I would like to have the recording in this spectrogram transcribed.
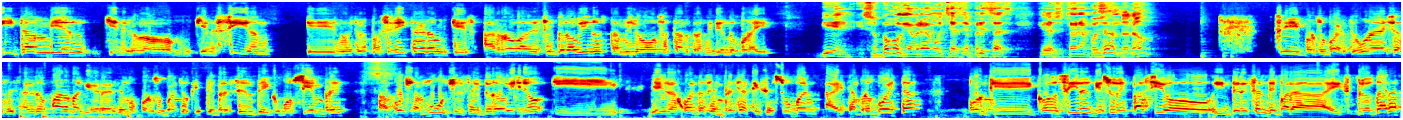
Y también quienes, lo, quienes sigan nuestro espacio en Instagram, que es arroba del sector ovinos, también lo vamos a estar transmitiendo por ahí. Bien, supongo que habrá muchas empresas que nos están apoyando, ¿no? Sí, por supuesto. Una de ellas es Agrofarma, que agradecemos por supuesto que esté presente como siempre. Apoya mucho el sector ovino y, hay unas cuantas empresas que se suman a esta propuesta porque consideran que es un espacio interesante para explotar,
